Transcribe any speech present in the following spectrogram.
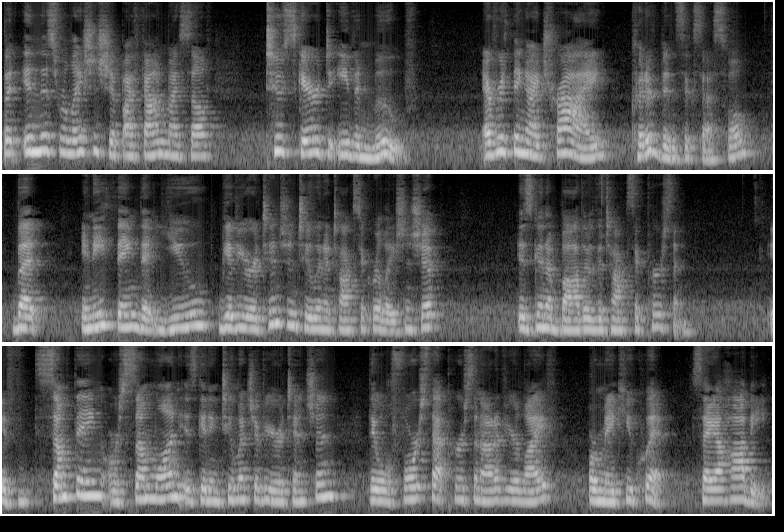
But in this relationship, I found myself too scared to even move. Everything I tried could have been successful, but anything that you give your attention to in a toxic relationship is going to bother the toxic person. If something or someone is getting too much of your attention, they will force that person out of your life or make you quit. Say a hobby.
